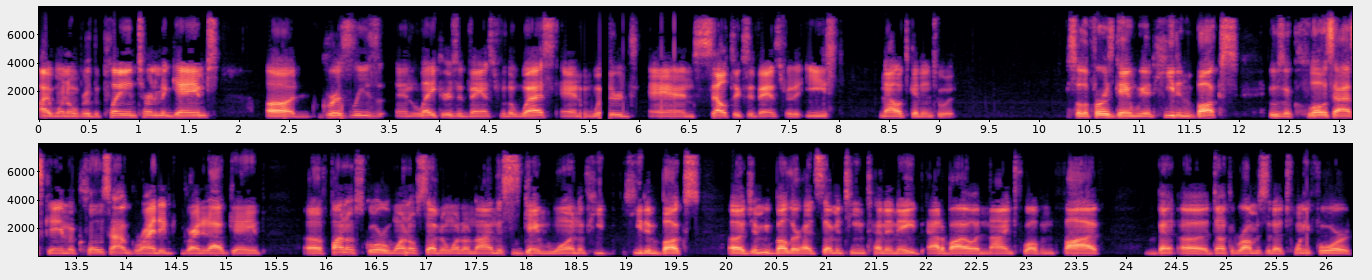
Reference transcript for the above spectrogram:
I went over the play-in tournament games. Uh, Grizzlies and Lakers advanced for the West, and Wizards and Celtics advanced for the East. Now let's get into it. So the first game we had Heat and Bucks. It was a close ass game, a close out grinded grinded out game. Uh, final score 107 109. This is game one of Heat, Heat and Bucks. Uh, Jimmy Butler had 17, 10, and 8. Adebayo at 9, 12, and 5. Ben, uh, Duncan Robinson at 24,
